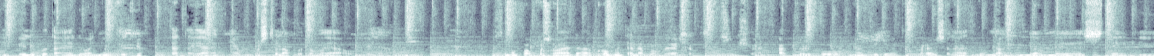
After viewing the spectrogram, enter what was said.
ipili po tayo doon yung bit nyo kung tatayan. Yung gusto lang po tumaya, okay lang. So magpapaswada, comment na po kayo sa comment. After po ng video ito, maraming salamat. Good luck and God bless. Thank you.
